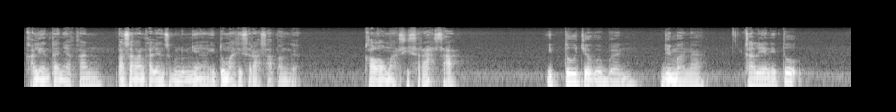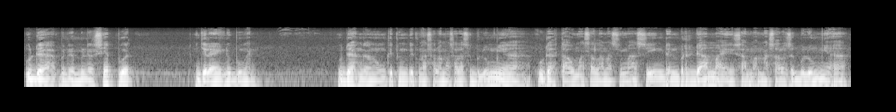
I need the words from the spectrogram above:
Kalian tanyakan pasangan kalian sebelumnya itu masih serasa apa enggak. Kalau masih serasa, itu jawaban di mana kalian itu udah bener-bener siap buat ngejalanin hubungan. Udah nggak ngungkit-ngungkit masalah-masalah sebelumnya, udah tahu masalah masing-masing dan berdamai sama masalah sebelumnya.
